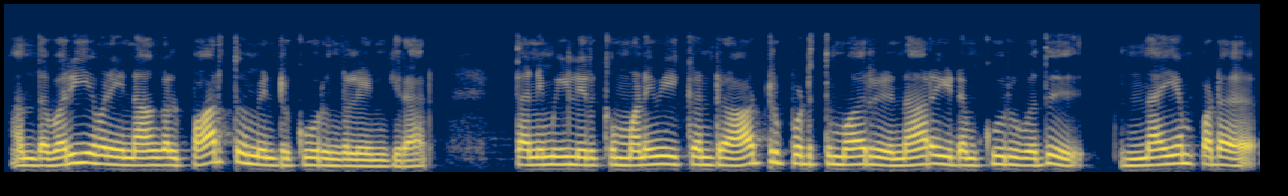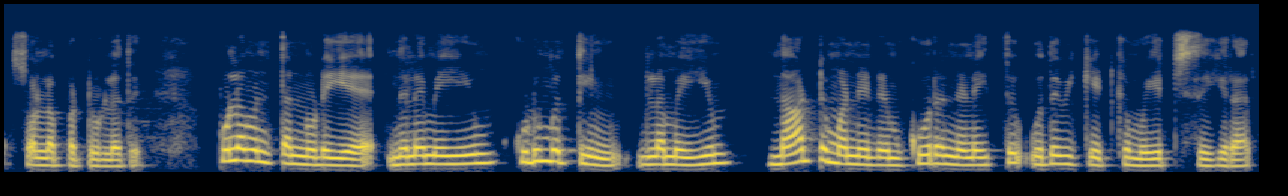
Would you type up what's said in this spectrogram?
அந்த வறியவனை நாங்கள் பார்த்தோம் என்று கூறுங்கள் என்கிறார். தனிமையில் இருக்கும் மனைவியைக் கன்று ஆற்றுப்படுத்துமாறு நாரையிடம் கூறுவது நயம்பட சொல்லப்பட்டுள்ளது. புலவன் தன்னுடைய நிலைமையையும் குடும்பத்தின் நிலைமையும் நாட்டு மன்னனிடம் கூற நினைத்து உதவி கேட்க முயற்சி செய்கிறார்.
